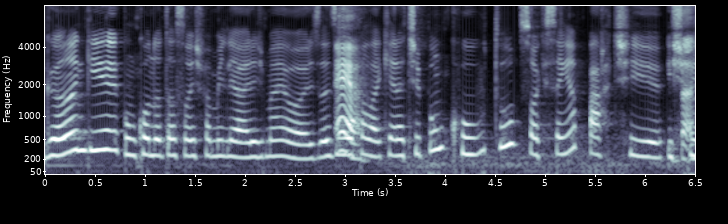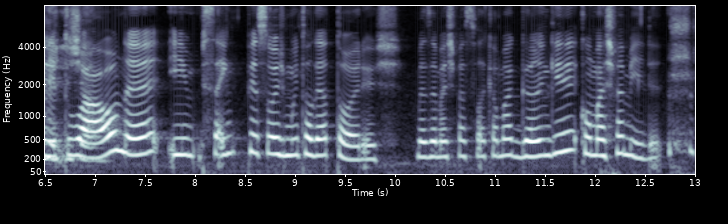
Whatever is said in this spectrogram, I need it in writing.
gangue com conotações familiares maiores. Antes eu É. ia falar que era tipo um culto, só que sem a parte espiritual, né? E sem pessoas muito aleatórias. Mas é mais fácil falar que é uma gangue com mais família.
